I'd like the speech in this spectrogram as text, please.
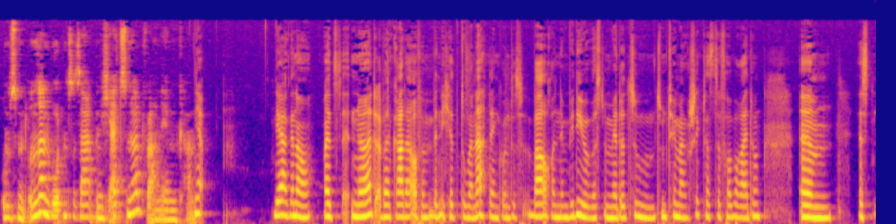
um es mit unseren Worten zu sagen, nicht als Nerd wahrnehmen kann. Ja. Ja, genau. Als Nerd, aber gerade auch, wenn ich jetzt drüber nachdenke, und das war auch in dem Video, was du mir dazu zum Thema geschickt hast zur Vorbereitung, ähm, ist,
